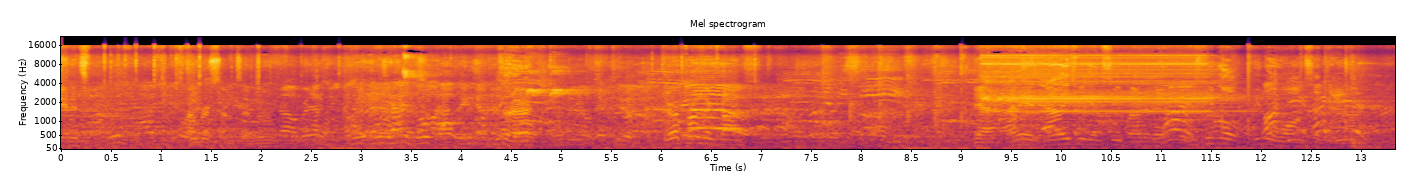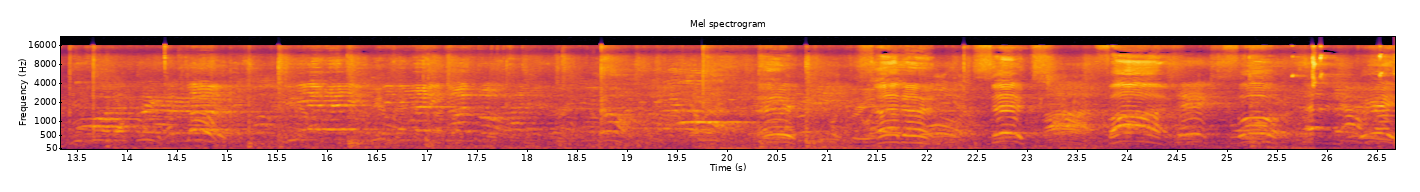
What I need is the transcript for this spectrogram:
And it's cumbersome to move. There are pros and cons. Yeah, I mean, at least we can see part of it. 'Cause People, people won't sit down. Seven, six, five, four, three.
